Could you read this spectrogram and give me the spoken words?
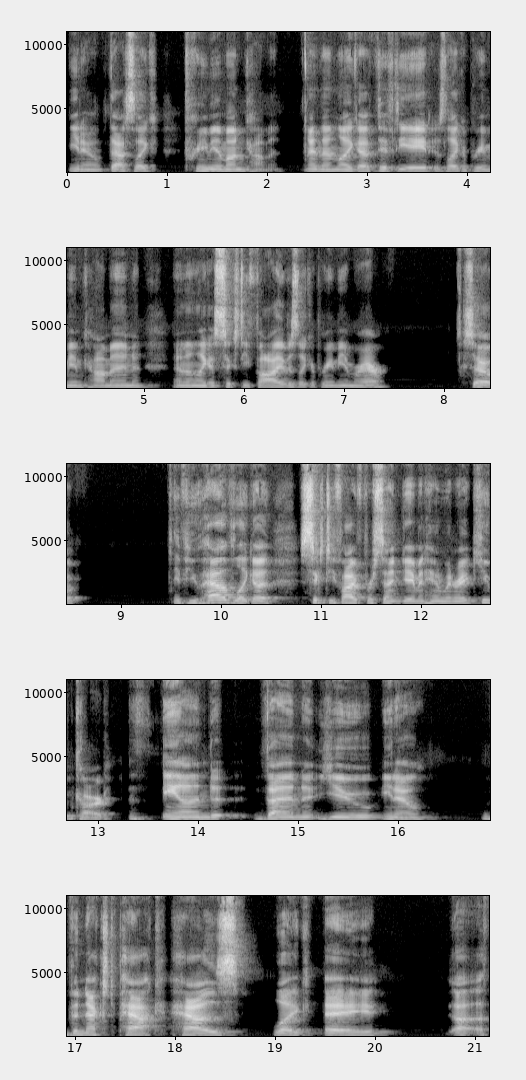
you know that's like premium uncommon. And then like a 58 is like a premium common and then like a 65 is like a premium rare. So if you have like a 65% game in hand win rate cube card and then you you know the next pack has like a a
